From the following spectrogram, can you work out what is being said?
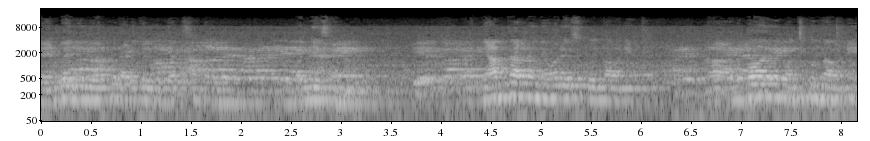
ఎనభై ఎనిమిది వరకు రాడికల్ విద్యార్థి సంఘంలో పనిచేశాను ఆ జ్ఞాపకాలను నెవరేసుకుందామని ఆ అనుభవాలను పంచుకుందామని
